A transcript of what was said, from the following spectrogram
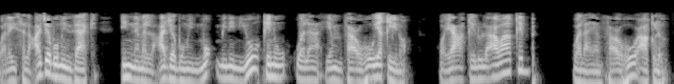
وليس العجب من ذاك إنما العجب من مؤمن يوقن ولا ينفعه يقينه ويعقل العواقب ولا ينفعه عقله.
